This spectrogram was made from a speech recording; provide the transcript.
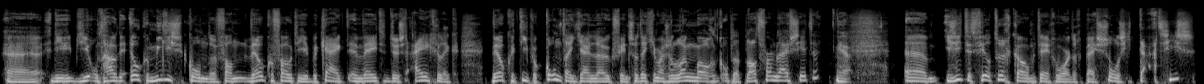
uh, die, die onthouden elke milliseconde van welke foto je bekijkt en weten dus eigenlijk welke type content jij leuk vindt, zodat je maar zo lang mogelijk op dat platform blijft zitten. Ja. Um, je ziet het veel terugkomen tegenwoordig bij sollicitaties.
